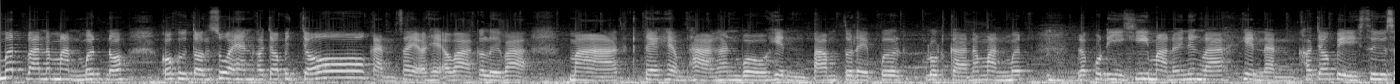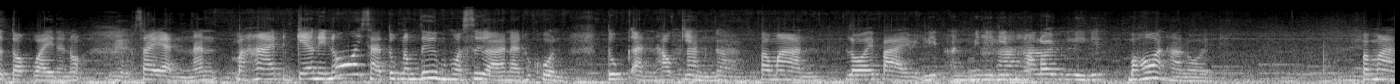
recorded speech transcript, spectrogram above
เมิดว่าน้ำมันเมิดเนาะก็คือตอนสวยหันเขาจะเอาไปจ้อกันใส่เอาแท้เอาว่าก็เลยว่า มาแต่แคมทางหันบ่เห็นปั๊มตัวใดเปิดรถกาน้ำมันเมิดแล้วพอดีขี่มาหน้อยนึงละเห็นอันเขาเจ้าไปซื้อสต็อกไว้นะเนาะใส่อันนั้นมาให้เป็นแก้วน้อยๆสาตุกน้ำดื่มหัวเสือนะทุกคนตุกอันเฮากินขนาดกลางประมาณร้อยปลายลิตรมิลลิลิตรห้าเนาะร้อยมิลลิลิตรบ่ฮอดห้าร้อยประมาณ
